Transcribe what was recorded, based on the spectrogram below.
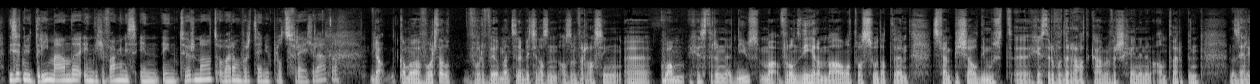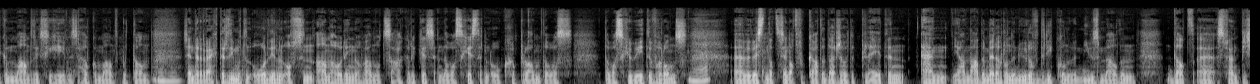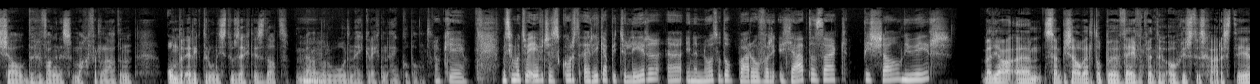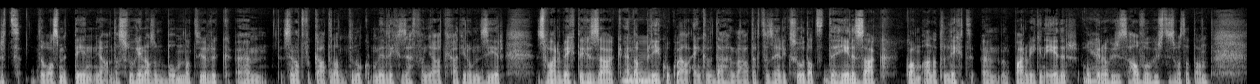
Die zit nu drie maanden in de gevangenis in, in Turnhout. Waarom wordt hij nu plots vrijgelaten? Ja, ik kan me wel voorstellen dat voor veel mensen een beetje als een, als een verrassing eh, kwam gisteren het nieuws. Maar voor ons niet helemaal, want het was zo dat eh, Sven Pichal die moest eh, gisteren voor de raadkamer verschijnen in Antwerpen. En dat is eigenlijk een maandelijks gegeven. Dus elke maand moet dan, zijn de rechters die moeten oordelen of zijn aanhouding nog wel noodzakelijk is. En dat was gisteren ook gepland. Dat was, dat was geweten voor ons. Ja. We wisten dat zijn advocaten daar zouden pleiten. En ja, na de middag rond een uur of drie konden we het nieuws melden dat Sven Pichal de gevangenis mag verlaten. Onder elektronisch toezicht is dat. Met andere woorden, hij krijgt een enkelband. Oké. Misschien moeten we eventjes kort recapituleren eh, in een notendop. Waarover gaat de zaak Pichal nu weer? Wel ja, ehm Sam Pichal werd op eh, 25 augustus gearresteerd. Dat was meteen, ja, dat sloeg in als een bom natuurlijk. Ehm, zijn advocaten hadden toen ook onmiddellijk gezegd van ja, het gaat hier om een zeer zwaarwichtige zaak. En dat bleek ook wel enkele dagen later. Het is eigenlijk zo dat de hele zaak kwam aan het licht ehm, een paar weken eerder, ook Ja. in augustus, half augustus was dat dan.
